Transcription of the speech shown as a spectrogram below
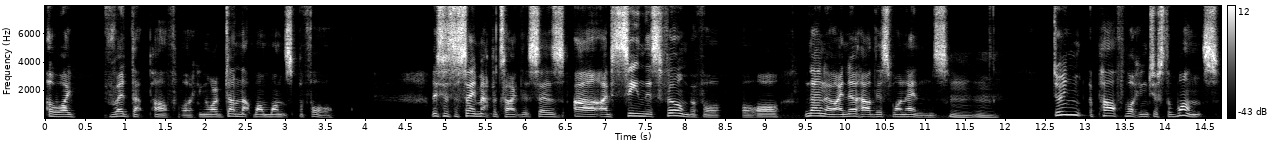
oh, I've read that path working or I've done that one once before. This is the same appetite that says, ah, I've seen this film before, or, no, no, I know how this one ends Mm-hmm. doing a path working just the once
